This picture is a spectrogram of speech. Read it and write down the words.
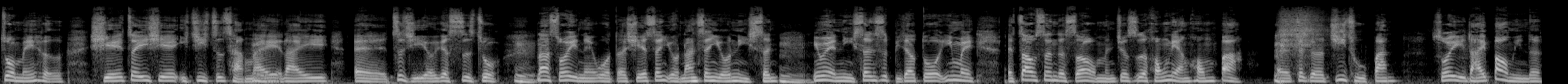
做媒合，学这一些一技之长，来来，呃，自己有一个事做。那所以呢，我的学生有男生有女生，因为女生是比较多，因为招生的时候我们就是红娘红爸，呃，这个基础班。所以来报名的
